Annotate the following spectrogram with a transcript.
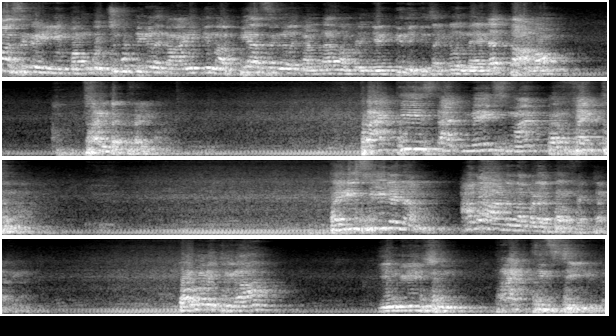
മാസം കഴിയുമ്പോൾ കൊച്ചുകുട്ടികൾ കാണിക്കുന്ന അഭ്യാസങ്ങൾ കണ്ടാൽ നമ്മൾ ഞെട്ടി നിൽക്കും. സൈക്കിൾ നിലത്താണോ? പരിശീലനം അതാണ് നമ്മുടെ പെർഫെക്റ്റ് ഇംഗ്ലീഷും പ്രാക്ടീസ് ചെയ്യുക.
